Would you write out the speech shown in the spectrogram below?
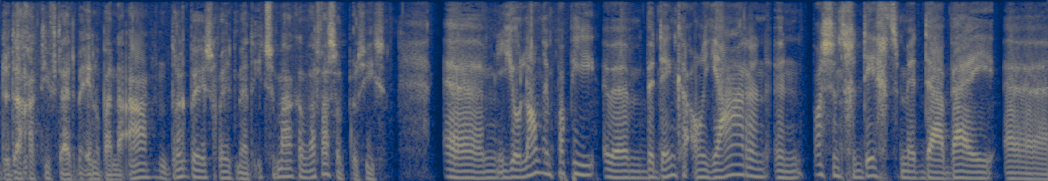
de dagactiviteit bij 1 op aan de A druk bezig geweest met iets te maken. Wat was dat precies? Um, Jolan en Papi um, bedenken al jaren een passend gedicht met daarbij uh,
